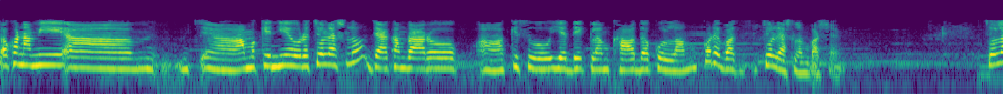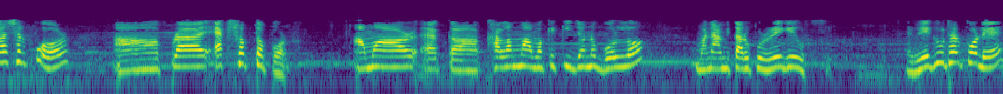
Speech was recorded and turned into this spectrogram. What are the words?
তখন আমি আমাকে নিয়ে ওরা চলে আসলো। যাক, আমরা আরও কিছু ইয়ে দেখলাম, খাওয়া দাওয়া করলাম, করে চলে আসলাম বাসায়। চলে আসার পর প্রায় এক সপ্তাহ পর, আমার এক খালাম্মা আমাকে কি যেন বলল মানে আমি তার উপর রেগে উঠছি। রেগে ওঠার পরে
